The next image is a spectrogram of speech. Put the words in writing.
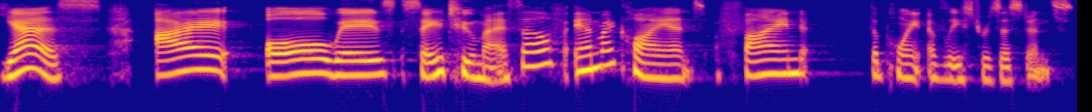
Yes. I always say to myself and my clients find the point of least resistance.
